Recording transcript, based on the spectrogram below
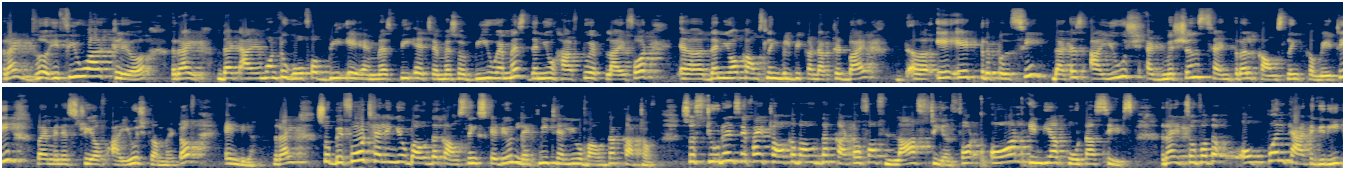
Right so if you are clear right that i want to go for bams bhms or bums then you have to apply for uh, then your counseling will be conducted by uh, aaccc that is ayush admission central counseling committee by ministry of ayush government of india. Right so before telling you about the counseling schedule let me tell you about the cutoff. So students if i talk about the cutoff of last year for all india quota seats right so for the open category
